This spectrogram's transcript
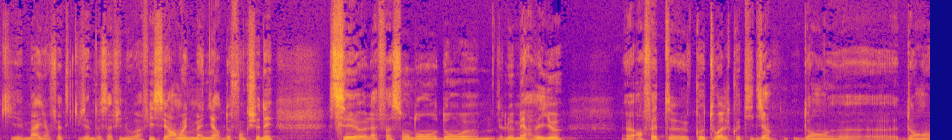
qui émaillent en fait, qui viennent de sa filmographie. C'est vraiment une manière de fonctionner. C'est la façon dont, dont, le merveilleux euh, en fait euh, côtoie le quotidien dans euh, dans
